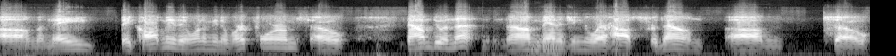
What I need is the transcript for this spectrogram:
um, and they they called me. They wanted me to work for them, so now I'm doing that. Now I'm managing the warehouse for them. Um, so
